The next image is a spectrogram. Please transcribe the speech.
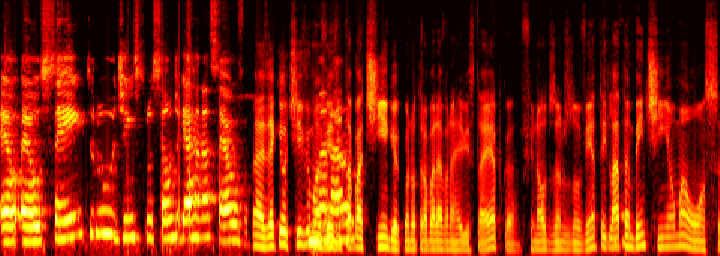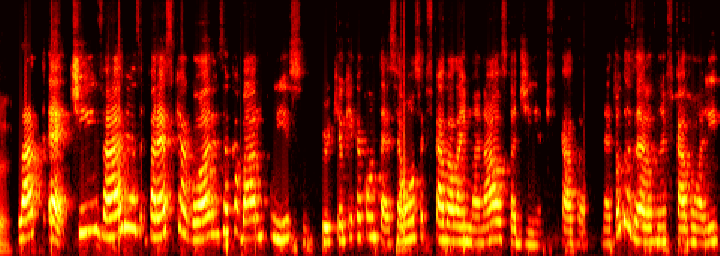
É, é, o Centro de Instrução de Guerra na Selva. Mas é que eu tive uma Manaus. vez em Tabatinga, quando eu trabalhava na revista Época, final dos anos 90, e lá também tinha uma onça. Lá, é, tinha várias. Parece que agora eles acabaram com isso. Porque o que, que acontece? A onça que ficava lá em Manaus, tadinha, que ficava, né? Todas elas, né, ficavam ali,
